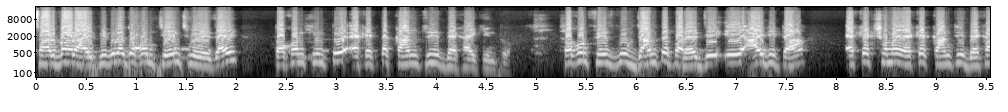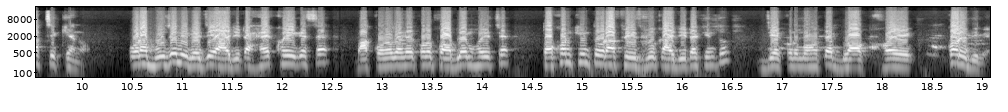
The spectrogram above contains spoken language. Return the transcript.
সার্ভার আইপি গুলো যখন চেঞ্জ হয়ে যায়, তখন কিন্তু এক একটা কান্ট্রি দেখায় কিন্তু। তখন ফেসবুক জানতে পারে যে এই আইডিটা এক এক সময় এক এক কান্ট্রি দেখাচ্ছে কেন? ওরা বুঝে নিবে যে আইডিটা হ্যাক হয়ে গেছে বা কোনো ধরনের কোনো প্রবলেম হয়েছে। তখন কিন্তু ওরা ফেসবুক আইডিটা কিন্তু যে কোনো মুহূর্তে ব্লক হয়ে করে দিবে।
